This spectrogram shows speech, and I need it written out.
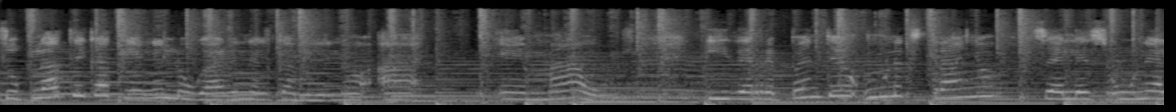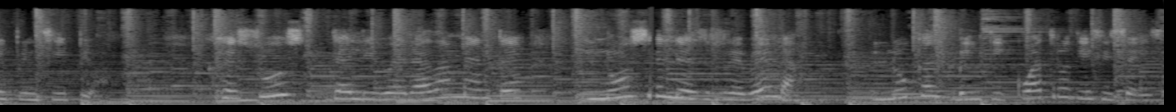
Su plática tiene lugar en el camino a Emmaus de repente un extraño se les une al principio. Jesús deliberadamente no se les revela. Lucas 24:16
